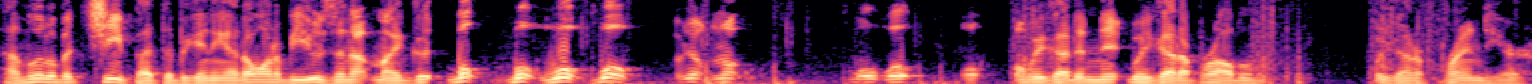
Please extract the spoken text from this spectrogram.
I'm a little bit cheap at the beginning. I don't want to be using up my good. Whoa, whoa, whoa, whoa, no, no, whoa, whoa, whoa. Oh, we got a we got a problem. We got a friend here.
